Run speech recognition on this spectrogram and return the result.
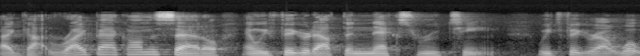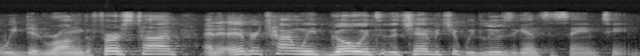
I got right back on the saddle and we figured out the next routine. We'd figure out what we did wrong the first time, and every time we'd go into the championship, we'd lose against the same team.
